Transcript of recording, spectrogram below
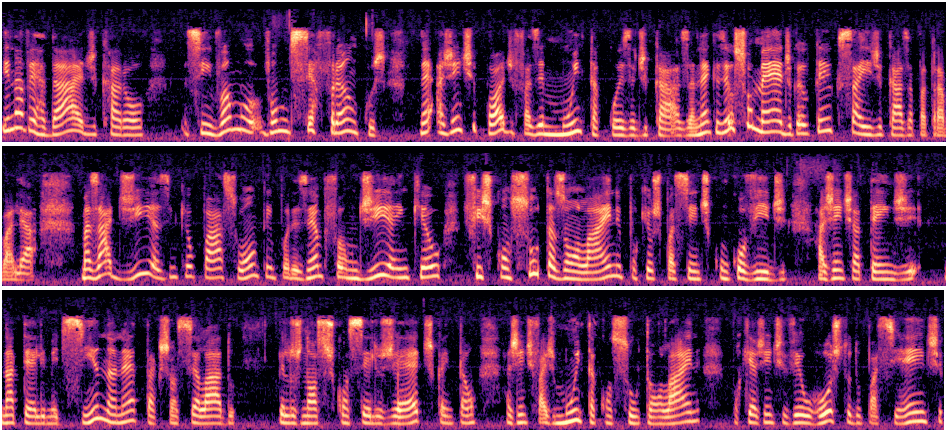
E na verdade, Carol, assim, vamos, vamos ser francos, né? A gente pode fazer muita coisa de casa, né? Quer dizer, eu sou médica, eu tenho que sair de casa para trabalhar, mas há dias em que eu passo. Ontem, por exemplo, foi um dia em que eu fiz consultas online, porque os pacientes com Covid a gente atende na telemedicina, né? Está chancelado pelos nossos conselhos de ética, então a gente faz muita consulta online, porque a gente vê o rosto do paciente,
